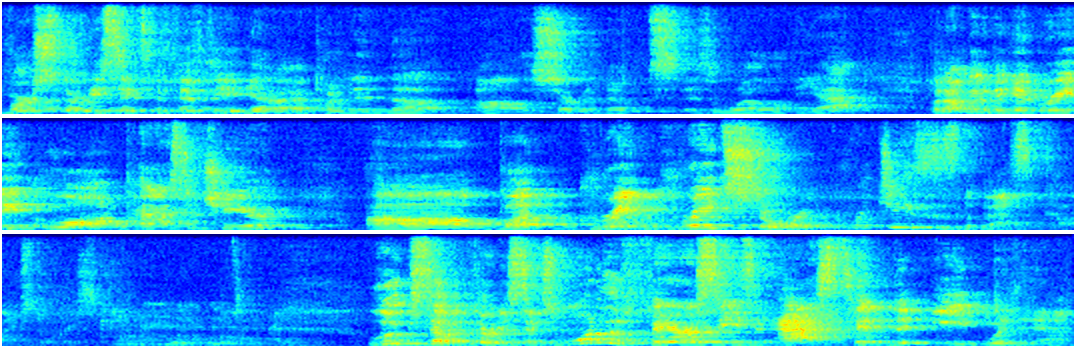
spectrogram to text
verse 36 to 50. Again, I put it in the, uh, sermon notes as well in the app. But I'm going to begin reading. Long passage here, uh, but great, great story. Jesus is the best at telling stories. Luke 7:36. One of the Pharisees asked him to eat with him,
